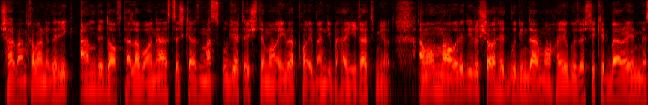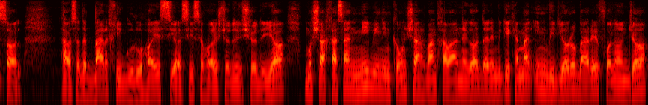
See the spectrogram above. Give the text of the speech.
شهروند خبرنگاری یک امر داوطلبانه هستش که از مسئولیت اجتماعی و پایبندی به حقیقت میاد. اما مواردی رو شاهد بودیم در ماههای گذشته که برای مثال توسط برخی گروه های سیاسی سفارش داده شده یا مشخصا میبینیم که اون شهروند خبرنگار داره میگه که من این ویدیو رو برای فلانجا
